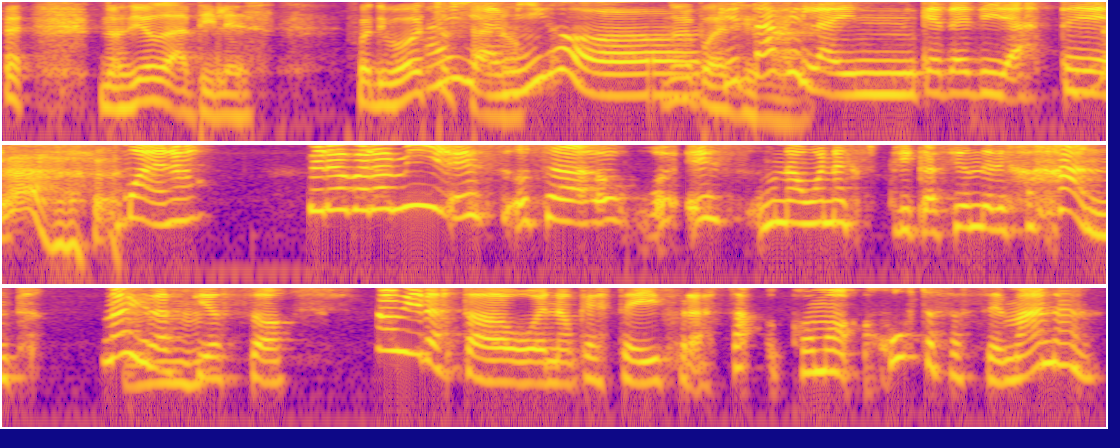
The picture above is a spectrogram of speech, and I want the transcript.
nos dio dátiles. Fue tipo, esto es Ay, sano. amigo, No le puedes qué tagline que te tiraste. bueno, pero para mí es, o sea, es una buena explicación del jajant. No es gracioso. No hubiera estado bueno que esté disfrazado. Como justo esa semana.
